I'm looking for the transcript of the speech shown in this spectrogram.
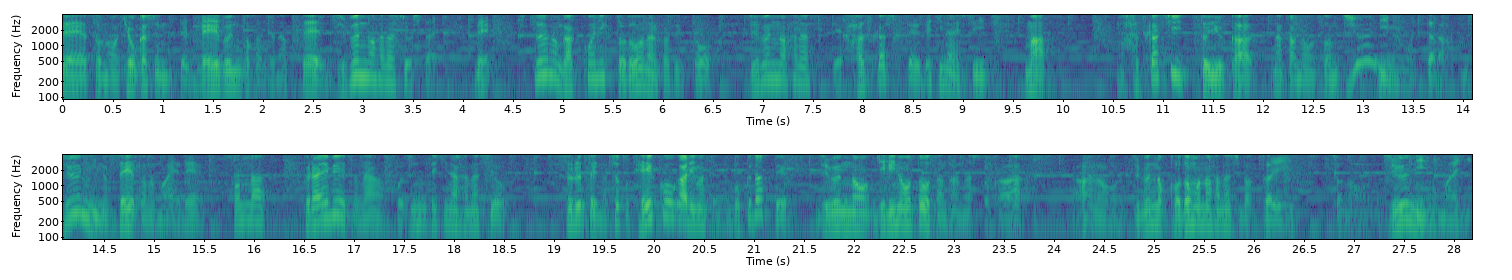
でその教科書に載ってる例文とかじゃなくて自分の話をしたい。で普通の学校に行くとどうなるかというと自分の話って恥ずかしくてできないしまあ恥ずかしいというかなんかあのその10人もいたら10人の生徒の前でそんなプライベートな個人的な話をするというのはちょっと抵抗がありますよね。僕だって自分の義理のお父さんの話とかあの自分の子供の話ばっかりその10人を前に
